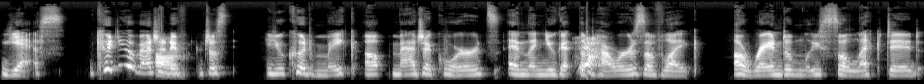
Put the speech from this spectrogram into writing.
yes. Could you imagine Um, if just you could make up magic words and then you get the Yeah. powers of like a randomly selected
